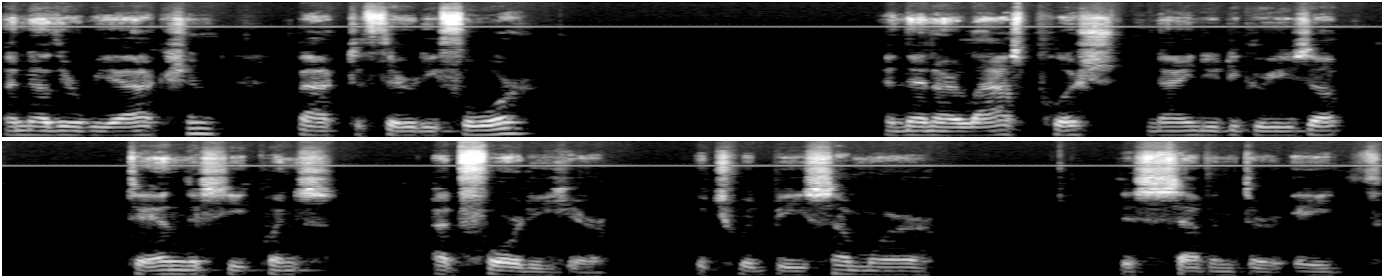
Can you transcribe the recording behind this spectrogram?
another reaction back to 34. And then our last push 90 degrees up to end the sequence at 40 here, which would be somewhere this 7th or 8th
